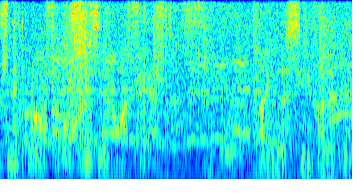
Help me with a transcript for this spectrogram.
Os necrófagos fizeram a festa. Ainda assim, vale a pena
